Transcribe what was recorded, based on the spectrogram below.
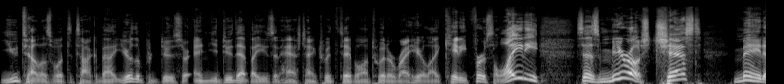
You tell us what to talk about. You're the producer, and you do that by using hashtag tweet the table on Twitter right here, like Kitty First Lady says Miro's chest made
